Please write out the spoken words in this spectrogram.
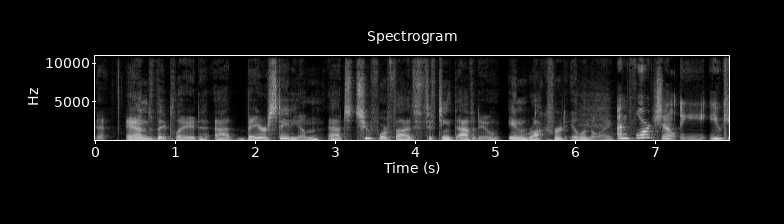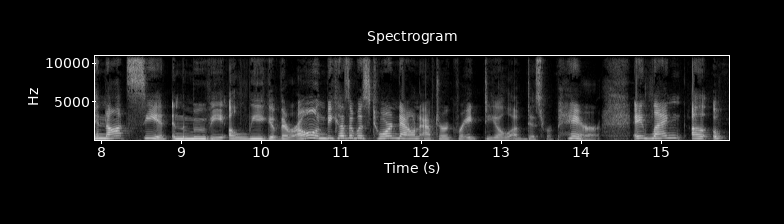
and they played at Beyer Stadium at 245 15th Avenue in Rockford, Illinois. Unfortunately, you cannot see it in the movie A League of Their Own because it was torn down after a great deal of disrepair. A, lang- a, oops,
